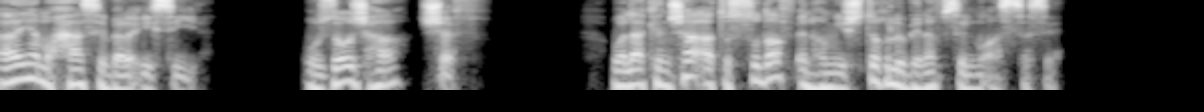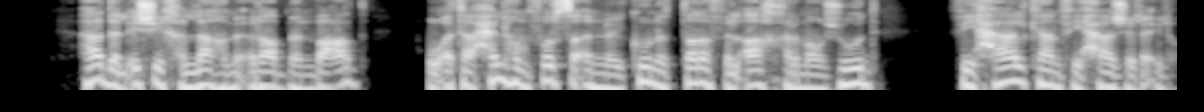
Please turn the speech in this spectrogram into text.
آية محاسبة رئيسية. وزوجها شيف. ولكن شاءت الصدف إنهم يشتغلوا بنفس المؤسسة. هذا الإشي خلاهم قراب من بعض وأتاح لهم فرصة إنه يكون الطرف الآخر موجود في حال كان في حاجة لإله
